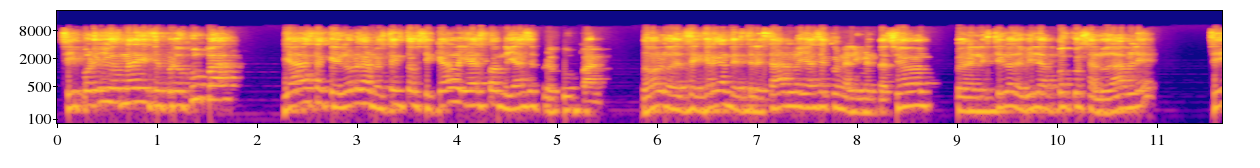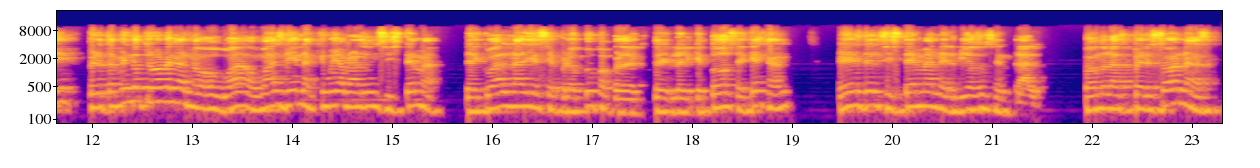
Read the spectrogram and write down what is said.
Sí, por ellos nadie se preocupa. Ya hasta que el órgano está intoxicado, ya es cuando ya se preocupan. ¿no? Lo, se encargan de estresarlo, ya sea con la alimentación, con el estilo de vida poco saludable, ¿sí? Pero también de otro órgano, o, más bien aquí voy a hablar de un sistema del cual nadie se preocupa, pero del, que todos se quejan, es del sistema nervioso central. Cuando las personas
